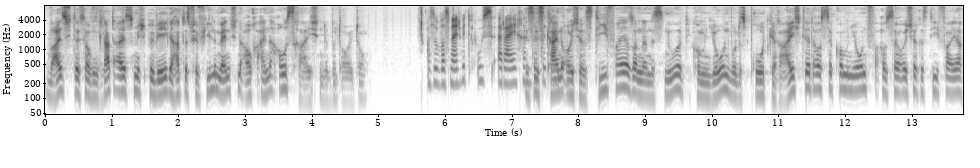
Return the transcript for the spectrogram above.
weiß ich, dass ich auf dem Glatteis mich bewege, hat es für viele Menschen auch eine ausreichende Bedeutung. Also was meinst du mit ausreichend? Es ist keine Eucharistiefeier, sondern es ist nur die Kommunion, wo das Brot gereicht wird aus der Kommunion, aus der Eucharistiefeier.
